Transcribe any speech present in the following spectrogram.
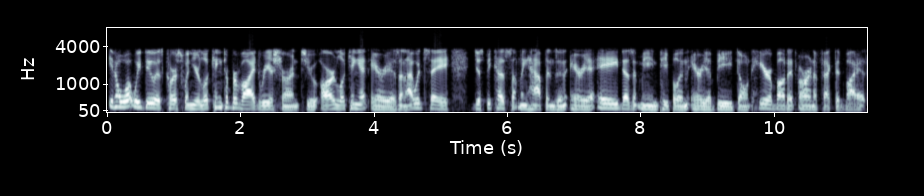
you know what we do is, of course, when you're looking to provide reassurance, you are looking at areas, and I would say just because something happens in area A doesn't mean people in area B don't hear about it or aren't affected by it.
